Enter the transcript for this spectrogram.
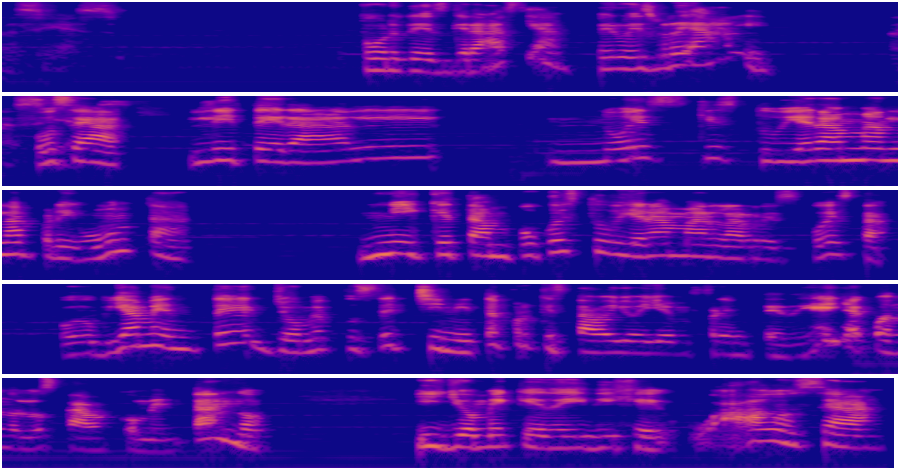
Así es. por desgracia, pero es real. o sea, literal, no es que estuviera mal la pregunta, ni que tampoco estuviera mal la respuesta. Obviamente yo me puse chinita porque estaba yo ahí enfrente de ella cuando lo estaba comentando. Y yo me quedé y dije, wow, o sea,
